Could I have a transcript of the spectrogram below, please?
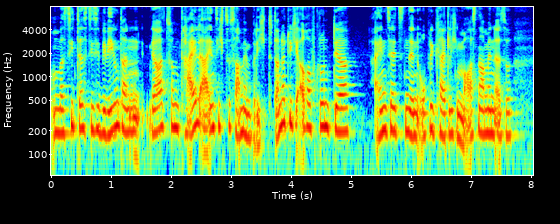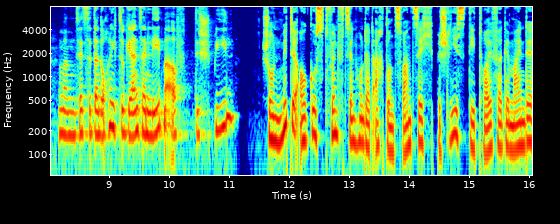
Und man sieht, dass diese Bewegung dann ja zum Teil auch in sich zusammenbricht. Dann natürlich auch aufgrund der einsetzenden obrigkeitlichen Maßnahmen. Also man setzt dann doch nicht so gern sein Leben auf das Spiel. Schon Mitte August 1528 beschließt die Täufergemeinde,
